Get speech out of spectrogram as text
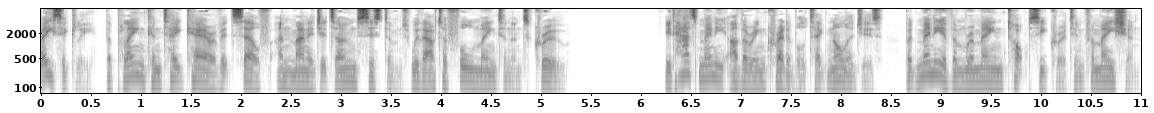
Basically, the plane can take care of itself and manage its own systems without a full maintenance crew. It has many other incredible technologies, but many of them remain top secret information.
